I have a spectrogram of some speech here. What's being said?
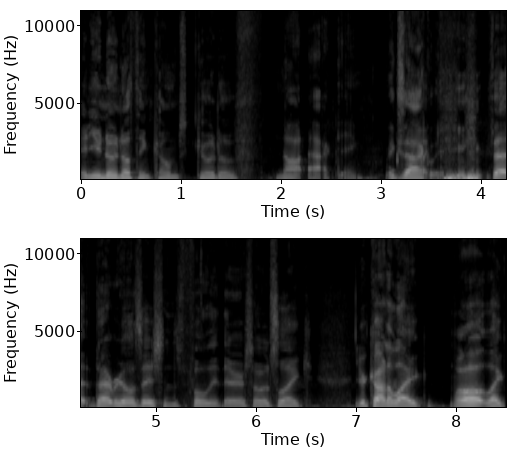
And you know nothing comes good of not acting. Exactly. that that realization is fully there. So it's like you're kind of like, well, like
